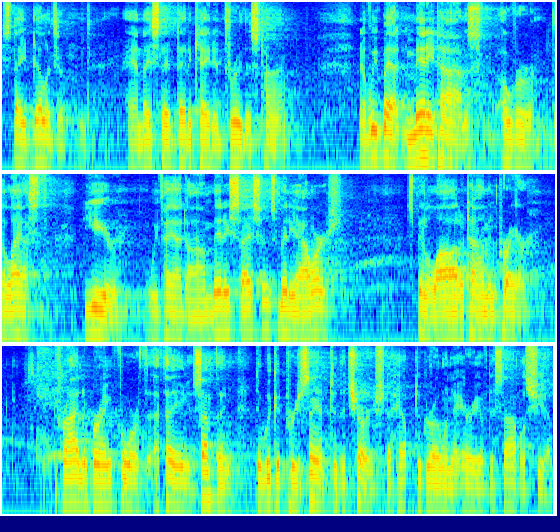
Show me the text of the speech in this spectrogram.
stayed diligent and they stayed dedicated through this time. Now, we've met many times over the last year. We've had uh, many sessions, many hours, spent a lot of time in prayer, trying to bring forth a thing, something that we could present to the church to help to grow in the area of discipleship.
